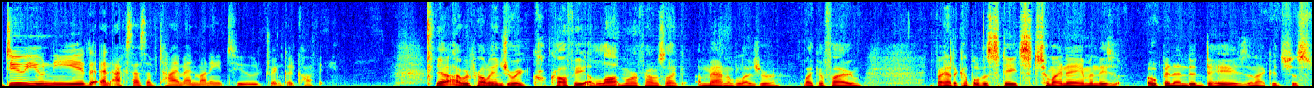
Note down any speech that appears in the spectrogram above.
do you need an excess of time and money to drink good coffee? Yeah, I would probably enjoy co- coffee a lot more if I was like a man of leisure. Like if I if I had a couple of estates to my name and these open-ended days and I could just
